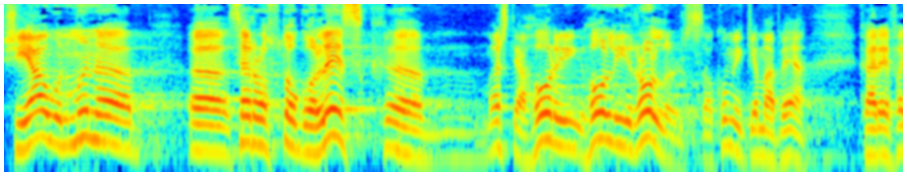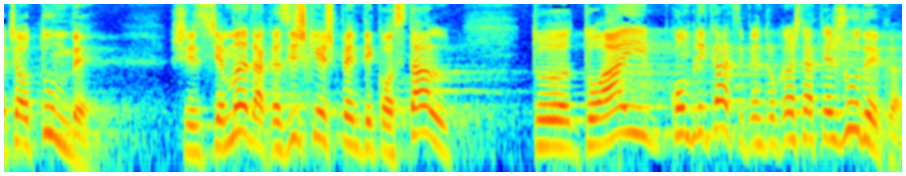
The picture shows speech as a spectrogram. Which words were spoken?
și iau în mână, uh, se rostogolesc uh, ăștia holy, holy rollers, sau cum îi chema pe ea, care făceau tumbe. Și zice, mă, dacă zici că ești penticostal, tu, tu ai complicații, pentru că ăștia te judecă.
